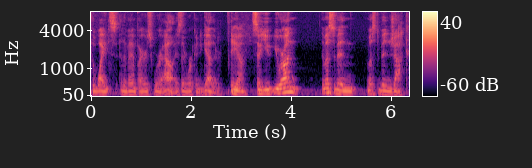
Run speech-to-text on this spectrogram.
the whites and the vampires were allies. They're working together. yeah, So you you were on. It must have been must have been Jacques.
